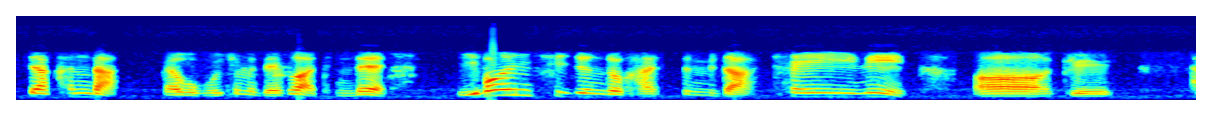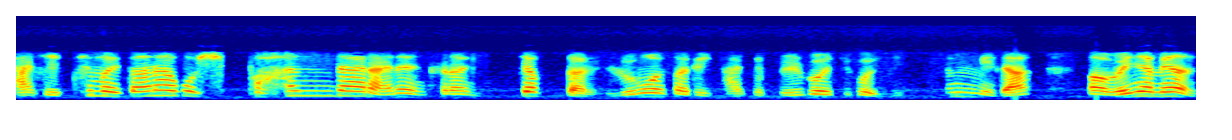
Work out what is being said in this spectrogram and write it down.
시작한다라고 보시면 될 것 같은데 이번 시즌도 같습니다. 케인이 어, 그 다시 팀을 떠나고 싶어 한다라는 그런 이적설, 루머설이 다시 불거지고 있습니다. 어, 왜냐하면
